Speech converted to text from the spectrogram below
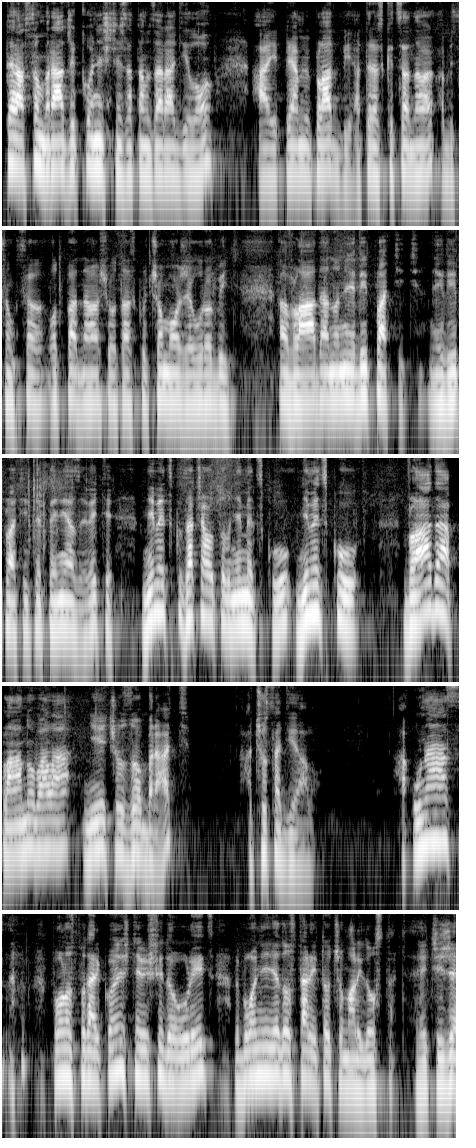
teraz som rád, že konečne sa tam zaradilo aj priame platby. A teraz, keď sa, na, aby som chcel odpadť na vašu otázku, čo môže urobiť vláda, no nech vyplatiť. Nech vyplatiť tie peniaze. Viete, v Nemecku, začalo to v Nemecku, v Nemecku vláda plánovala niečo zobrať a čo sa dialo? A u nás polnospodári konečne vyšli do ulic, lebo oni nedostali to, čo mali dostať. Hej. Čiže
